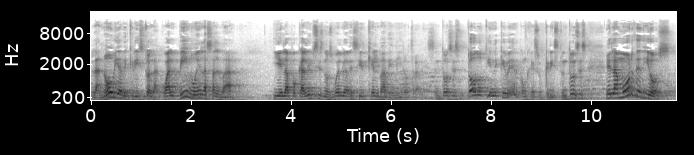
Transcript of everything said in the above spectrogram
la novia de Cristo, la cual vino Él a salvar, y el Apocalipsis nos vuelve a decir que Él va a venir otra vez. Entonces, todo tiene que ver con Jesucristo. Entonces, el amor de Dios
